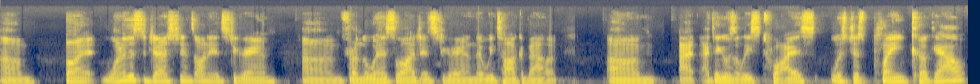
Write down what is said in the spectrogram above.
Um, but one of the suggestions on Instagram, um, from the West Lodge Instagram that we talk about, um, I, I think it was at least twice, was just playing cookout.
